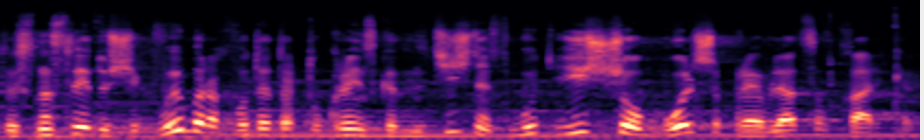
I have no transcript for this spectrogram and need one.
То есть на следующих выборах вот эта украинская идентичность будет еще больше проявляться в Харькове.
